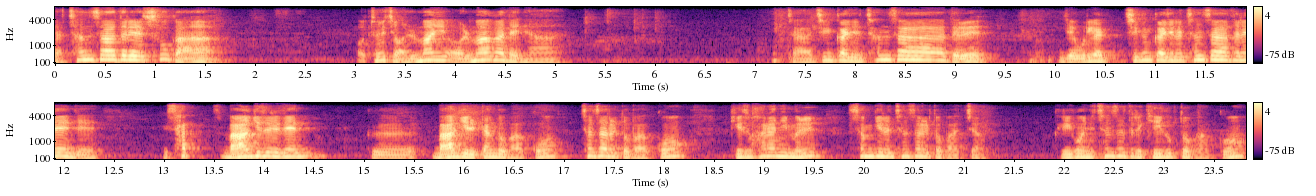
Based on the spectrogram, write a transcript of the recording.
자, 천사들의 수가 어, 도대체 얼마, 얼마가 되냐. 자, 지금까지 천사들, 이제 우리가 지금까지는 천사들의 이제 사, 마귀들이 된 그 마귀 일당도 봤고, 천사들도 봤고, 계속 하나님을 섬기는 천사들도 봤죠. 그리고 이제 천사들의 계급도 봤고,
